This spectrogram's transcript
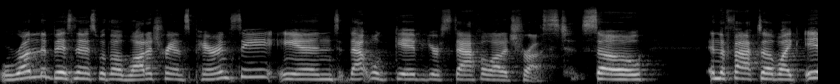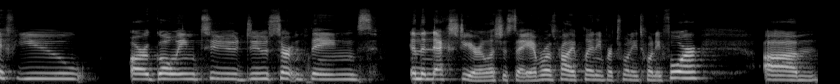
run the business with a lot of transparency, and that will give your staff a lot of trust. So, in the fact of like, if you are going to do certain things in the next year, let's just say everyone's probably planning for 2024, um,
